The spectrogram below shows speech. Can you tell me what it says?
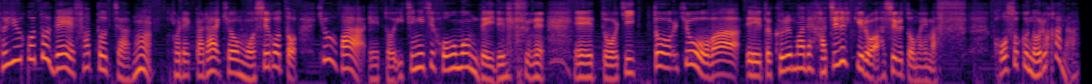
ということで、佐藤ちゃん、これから今日もお仕事、今日は、えっ、ー、と、1日訪問デイでですね、えっ、ー、と、きっと今日は、えっ、ー、と、車で80キロ走ると思います。高速乗るかな？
